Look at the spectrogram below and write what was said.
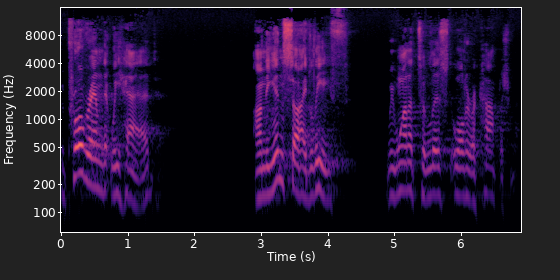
The program that we had on the inside leaf, we wanted to list all her accomplishments.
